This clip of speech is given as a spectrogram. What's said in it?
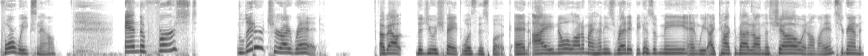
four weeks now. And the first literature I read about the Jewish faith was this book. And I know a lot of my honeys read it because of me and we I talked about it on the show and on my Instagram and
